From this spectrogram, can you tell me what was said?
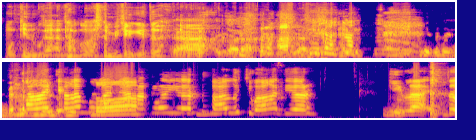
mungkin bukan anak lu ada mikir gitu. Enggak, itu anak aku dijelasin. Jangan-jangan bukan anak lu Yur. Soalnya lucu banget Yur. Gila, itu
